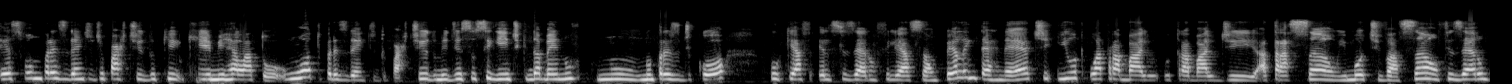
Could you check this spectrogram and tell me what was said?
esse foi um presidente de partido que, que me relatou. Um outro presidente do partido me disse o seguinte, que também não, não, não prejudicou, porque a, eles fizeram filiação pela internet e o, o, trabalho, o trabalho de atração e motivação fizeram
